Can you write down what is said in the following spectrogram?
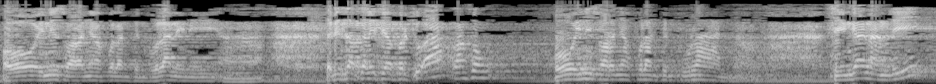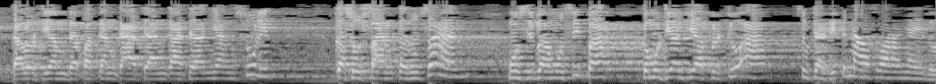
oh ini suaranya Fulan bin Fulan ini. Nah, jadi saat kali dia berdoa langsung, oh ini suaranya Fulan bin Fulan. Nah, sehingga nanti kalau dia mendapatkan keadaan-keadaan yang sulit, kesusahan-kesusahan, musibah-musibah, kemudian dia berdoa, sudah dikenal suaranya itu.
